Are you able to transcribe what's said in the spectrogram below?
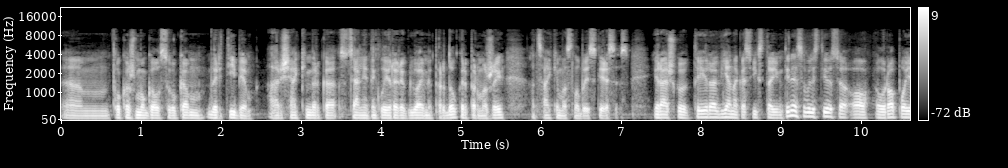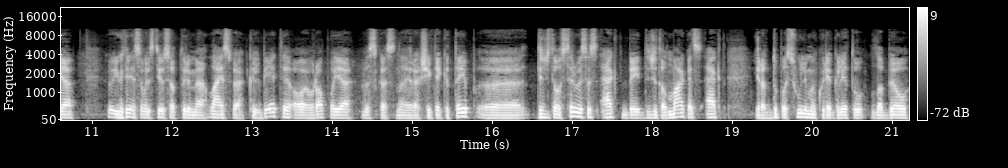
em, kokio žmogaus su kokiom vertybėm. Ar šią akimirką socialiniai tinklai yra reguliuojami per daug ar per mažai atsakymas labai skirsis. Ir aišku tai yra viena kas vyksta jungtinėse valstijose o europoje jungtinėse valstijose turime laisvę kalbėti o europoje viskas na yra šiek tiek kitaip. E, digital services act bei digital markets act yra du pasiūlymai kurie galėtų labiau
